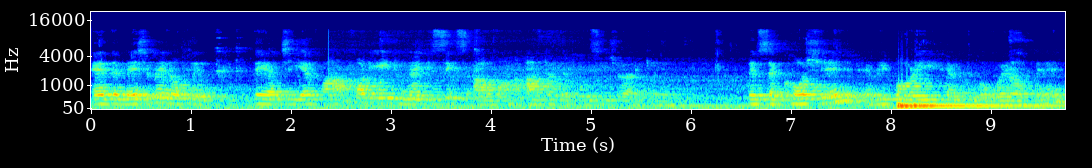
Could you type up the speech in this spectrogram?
and the measurement of the, their GFR 48 to 96 hours after the procedure again. There's a caution, everybody have to be aware of it.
